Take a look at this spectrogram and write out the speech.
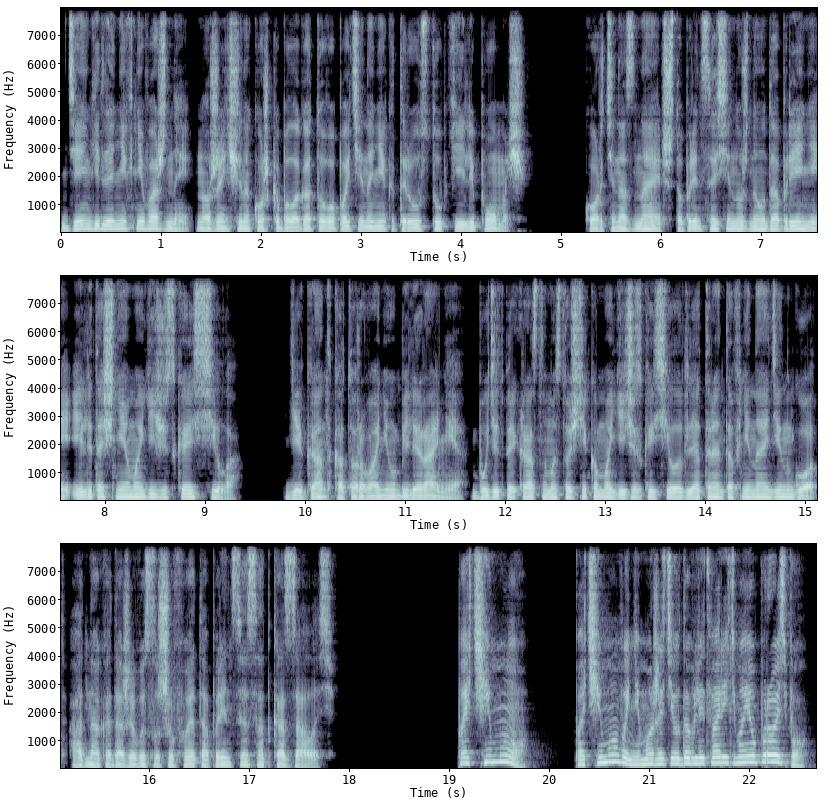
Деньги для них не важны, но женщина-кошка была готова пойти на некоторые уступки или помощь. Кортина знает, что принцессе нужны удобрения или точнее магическая сила. Гигант, которого они убили ранее, будет прекрасным источником магической силы для Трентов не на один год, однако даже выслушав это, принцесса отказалась. Почему? Почему вы не можете удовлетворить мою просьбу?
